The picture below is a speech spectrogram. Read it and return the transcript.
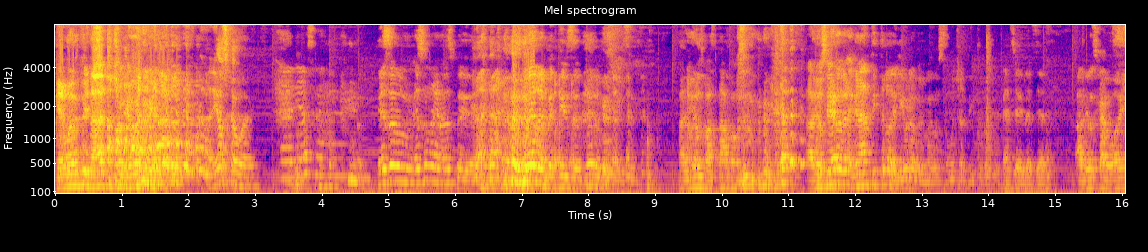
Qué buen final, Chucho, qué buen final. Adiós, Hawaii. Adiós. Es, un- es una gran despedida. Puede repetirse, puede repetirse. Adiós, bastardos. Por Adiós, cierto, gran, gran título de libro, güey. Me gustó mucho el título, güey. Gracias, gracias. Adiós, Hawái.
